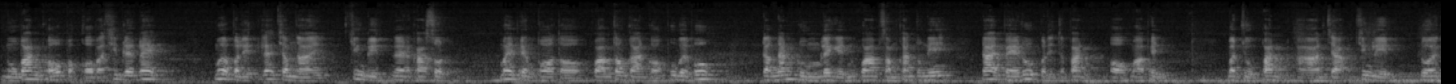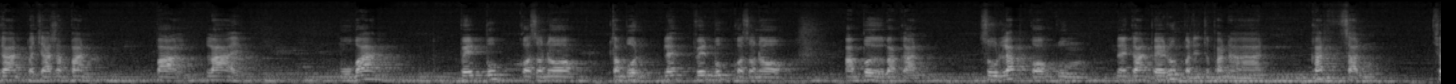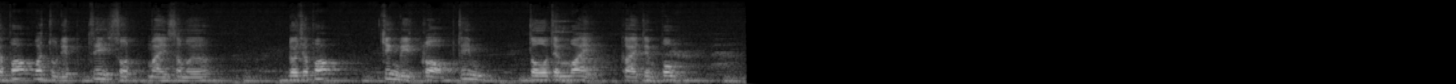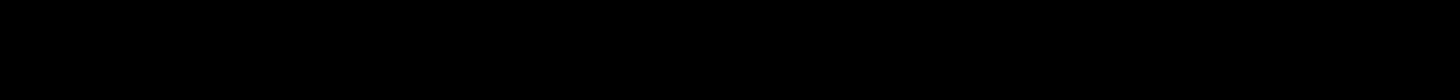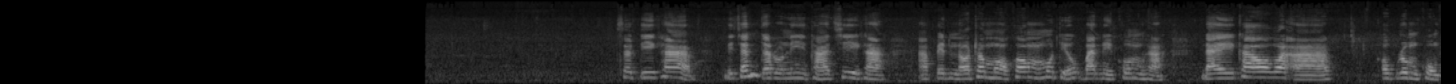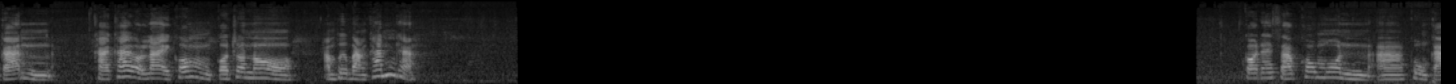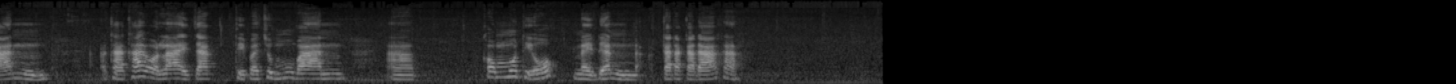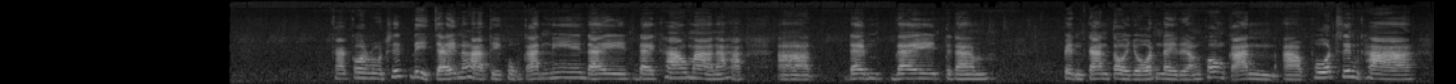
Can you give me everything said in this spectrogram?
หมู่บ้านเขาประกอบอาชีพแรกๆ เมื่อผลิตและจำหน่ายจิ้งหรีดในราคาสด ไม่เพียงพอต่อความต้องการของผู้บริโภค ดังนั้นกลุ่มเล็งเห็นความสำคัญตรงนี้ ได้แปรรูปผลิตภัณฑ์ออกมาเป็นบรรจุภัณฑ์อาหารจากจิ้งหรีดโดยการประชาสัมพันธ์ผ่านไลน์หมู่บ้าน Facebook กศนตำบลและ Facebook กศนอำเภอบางกัน สูตรลับของกลุ่มในการแปรรูปผลิตภัณฑ์อาหาร คัดสรรเฉพาะวัตถุดิบที่สดใหม่เสมอ โดยเฉพาะจิ้งหรีดกรอบที่โตเต็มวัยไก่เต็มปุ้ง สวัสดีค่ะ ดิฉันจรุณีทาชีค่ะ เป็นนทมของมุทิวบันนิคมค่ะ ได้เข้าว่าอบรมโครงการขายค่ายออนไลน์ของกทนอำเภอบางขันค่ะก็ได้ทราบข้อมูลโครงการขายค่ายออนไลน์จากที่ประชุมหมู่บ้าน อ่าของมุทิวในเดือนกรกฎาค่ะค่ะก็รู้สึกดีใจนะคะที่โครงการนี้ได้ได้เข้ามานะคะได้ได้นำเป็นการต่อยอดในเรื่องของการโพสต์สินค้า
